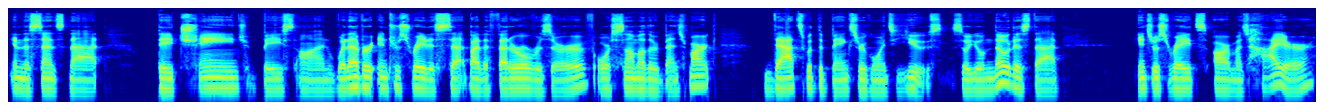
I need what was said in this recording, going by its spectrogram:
in the sense that they change based on whatever interest rate is set by the Federal Reserve or some other benchmark. That's what the banks are going to use. So you'll notice that interest rates are much higher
